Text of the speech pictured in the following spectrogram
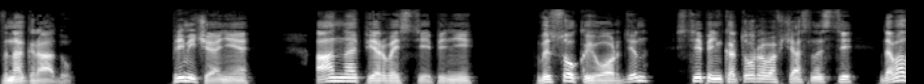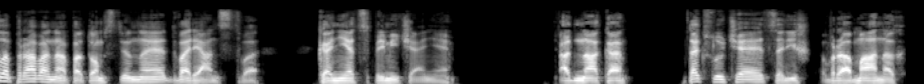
в награду. Примечание. Анна первой степени. Высокий орден, степень которого, в частности, давала право на потомственное дворянство. Конец примечания. Однако, так случается лишь в романах,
